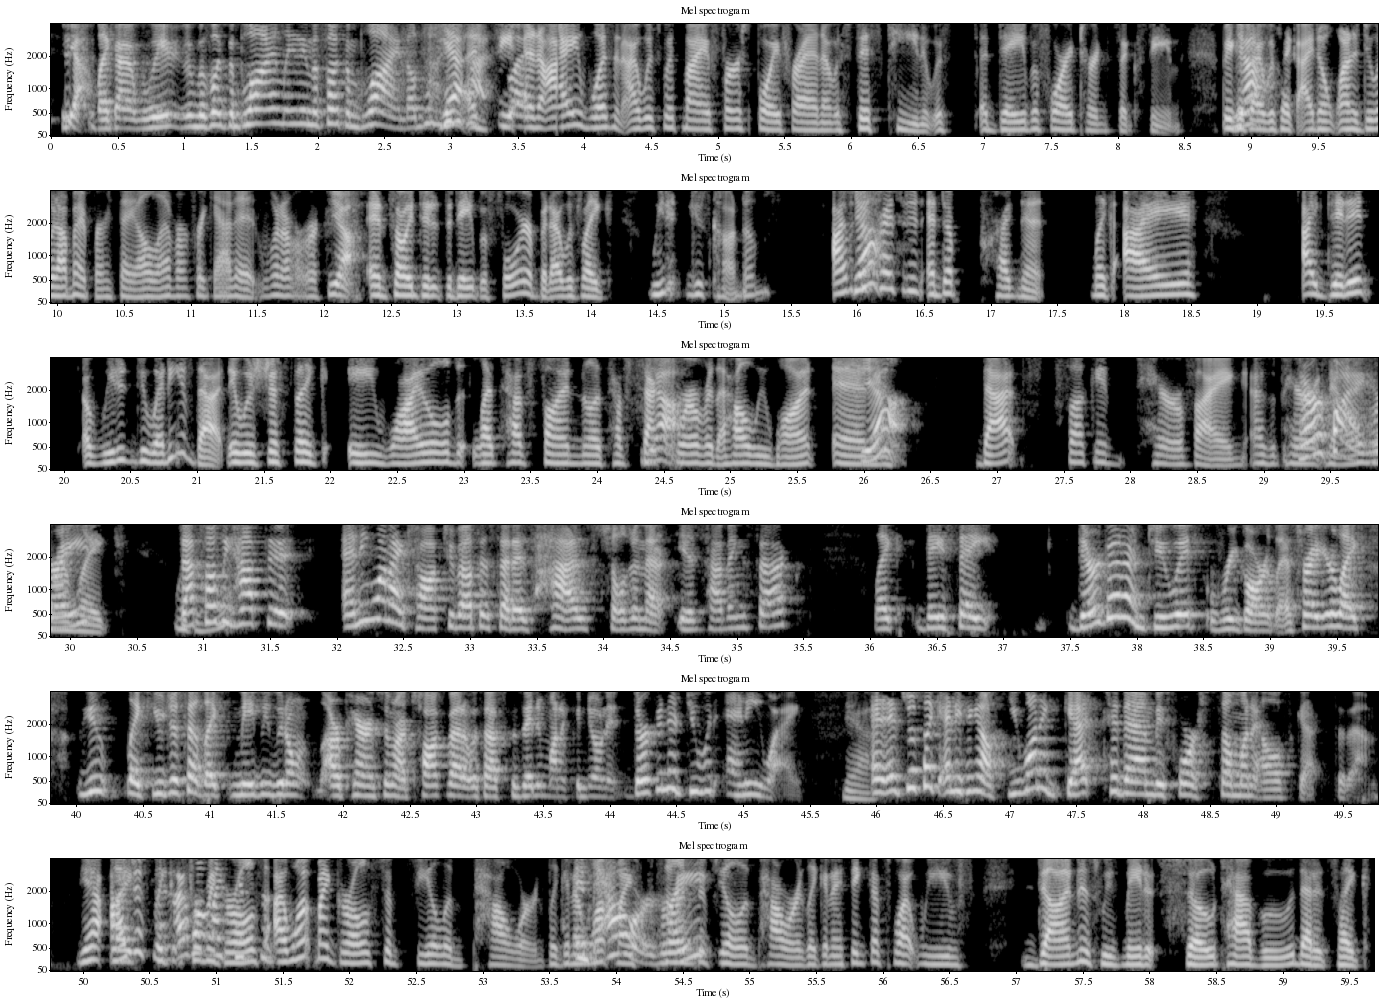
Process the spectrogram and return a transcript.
yeah, like I we, it was like the blind leading the fucking blind. I'll tell you yeah, and see, But- and I wasn't. I was with my first boyfriend. I was 15. It was a day before I turned 16 because Yeah. I was like, I don't want to do it on my birthday. I'll never forget it. Whatever. yeah, And so I did it the day before, but I was like, we didn't use condoms. I'm Yeah. surprised I didn't end up pregnant. Like I, I didn't. uh, We didn't do any of that. It was just like a wild. Let's have fun. Let's have sex Yeah. wherever the hell we want. And yeah. That's fucking terrifying as a parent. Terrifying, now, right? Like That's why we have to. Anyone I talk to about this that is has children that is having sex, like they say they're gonna do it regardless, right? You're like you like you just said like maybe we don't our parents didn't want to talk about it with us because they didn't want to condone it. They're gonna do it anyway, Yeah. and it's just like anything else. You want to get to them before someone else gets to them. Yeah, I just like for my my girls, to- I want my girls to feel empowered. Like and I want my Empowered, son to feel empowered. Like and I think that's what we've done is we've made it so taboo that it's like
